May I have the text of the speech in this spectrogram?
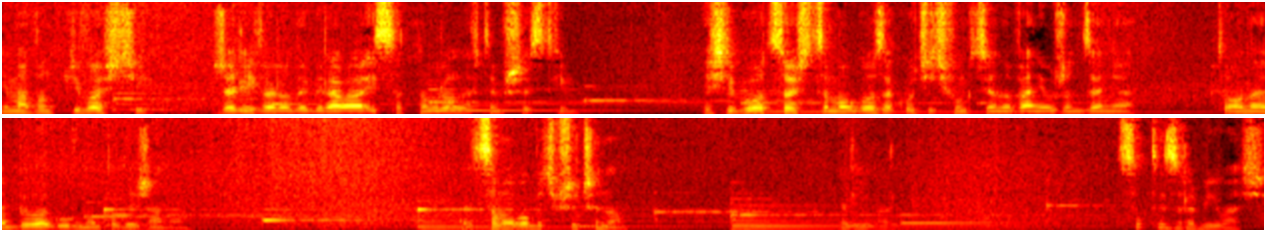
Nie ma wątpliwości, że River odegrała istotną rolę w tym wszystkim. Jeśli było coś, co mogło zakłócić funkcjonowanie urządzenia, to ona była główną podejrzaną. Ale co mogło być przyczyną? River. Co ty zrobiłaś?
